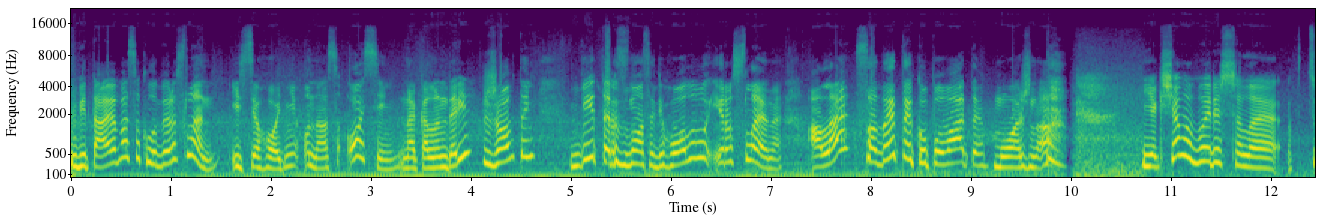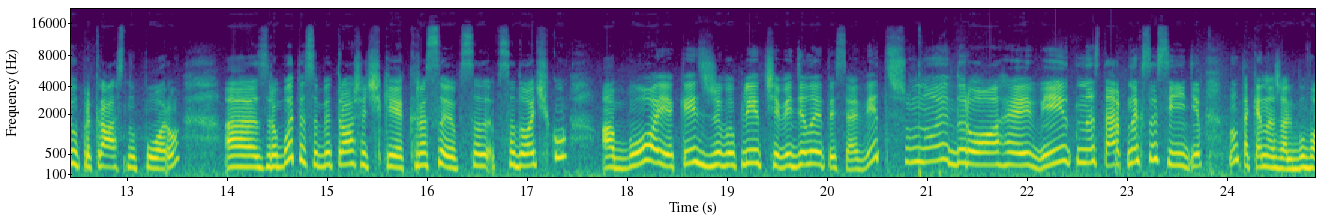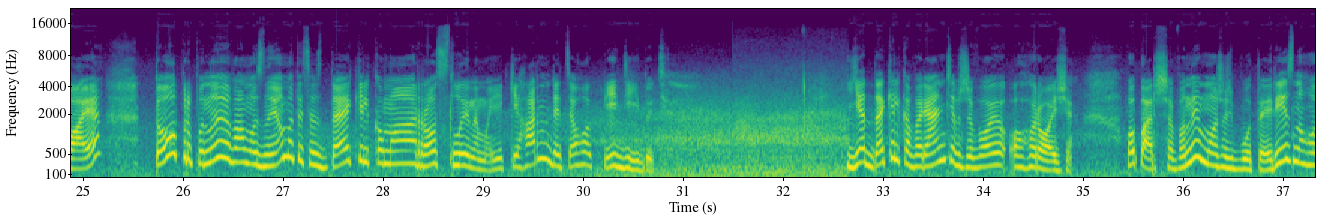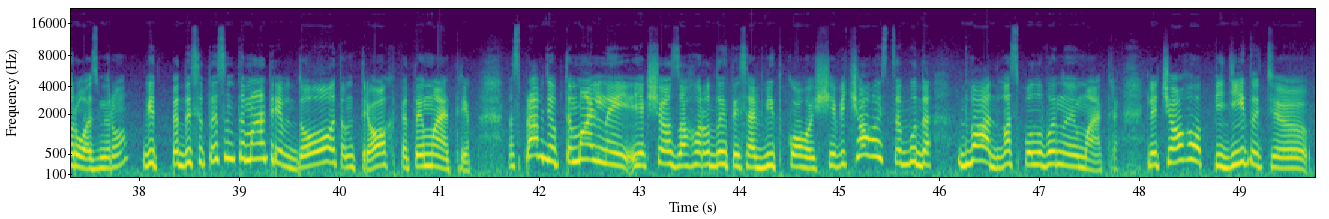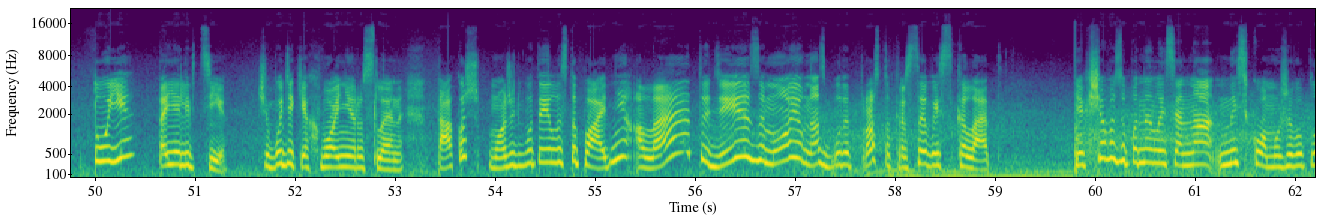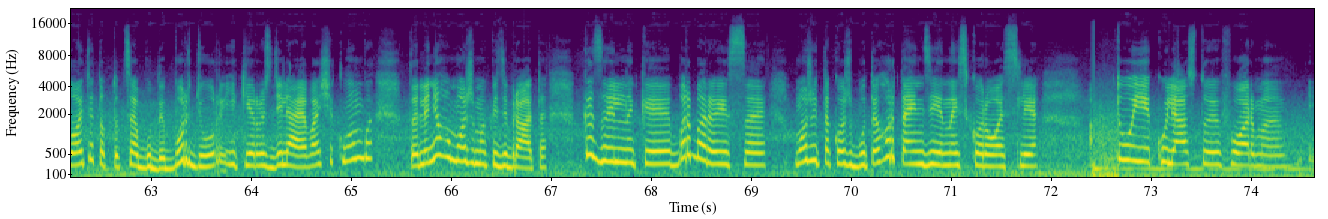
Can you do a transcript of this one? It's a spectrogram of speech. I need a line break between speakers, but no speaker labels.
Вітаю вас у клубі рослин. І сьогодні у нас осінь. На календарі жовтень. Вітер зносить голову і рослини, але садити купувати можна. Якщо ви вирішили в цю прекрасну пору е, зробити собі трошечки краси в садочку або якийсь живопліт, чи відділитися від шумної дороги, від нестерпних сусідів, ну таке, на жаль, буває, то пропоную вам ознайомитися з декількома рослинами, які гарно для цього підійдуть. Є декілька варіантів живої огорожі. По-перше, вони можуть бути різного розміру від 50 см до там, 3-5 метрів. Насправді оптимальний, якщо загородитися від когось ще від чогось, це буде 2-2,5 метри. Для чого підійдуть е, туї та ялівці. Чи будь-які хвойні рослини. Також можуть бути і листопадні, але тоді зимою в нас буде просто красивий скелет. Якщо ви зупинилися на низькому живоплоті, тобто це буде бордюр, який розділяє ваші клумби, то для нього можемо підібрати кизильники, барбариси, можуть також бути гортензії низькорослі, туї кулястої форми.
